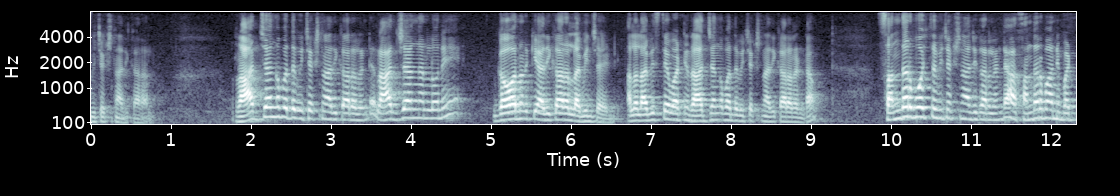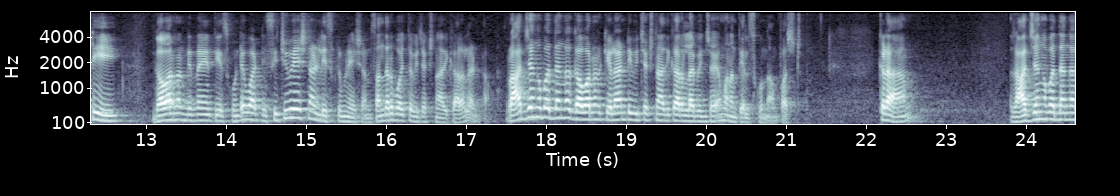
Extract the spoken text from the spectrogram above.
విచక్షణాధికారాలు. రాజ్యాంగబద్ధ విచక్షణాధికారాలు అంటే రాజ్యాంగంలోనే గవర్నర్కి అధికారాలు లభించాయండి. అలా లభిస్తే వాటిని రాజ్యాంగబద్ధ విచక్షణాధికారాలు అంటాం. సందర్భోచిత విచక్షణాధికారాలు అంటే ఆ సందర్భాన్ని బట్టి గవర్నర్ నిర్ణయం తీసుకుంటే వాటిని సిచ్యువేషనల్ డిస్క్రిమినేషన్ సందర్భోచిత విచక్షణాధికారాలు అంటాం. రాజ్యాంగబద్ధంగా గవర్నర్కి ఎలాంటి విచక్షణాధికారాలు లభించాయో మనం తెలుసుకుందాం ఫస్ట్ ఇక్కడ రాజ్యాంగబద్ధంగా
